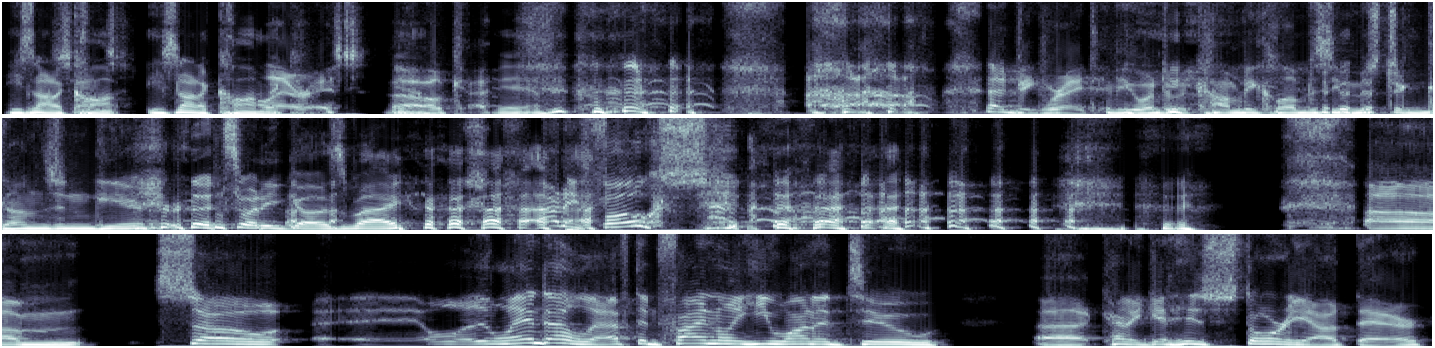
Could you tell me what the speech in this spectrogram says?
He's not a com- Sounds he's not a comic. Hilarious. Yeah. Oh, okay. Yeah. That'd be great if you went to a comedy club to see Mr. Guns and Gear. That's what he goes by. Howdy, folks. um, so uh, Landau left, and finally he wanted to uh, kind of get his story out there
